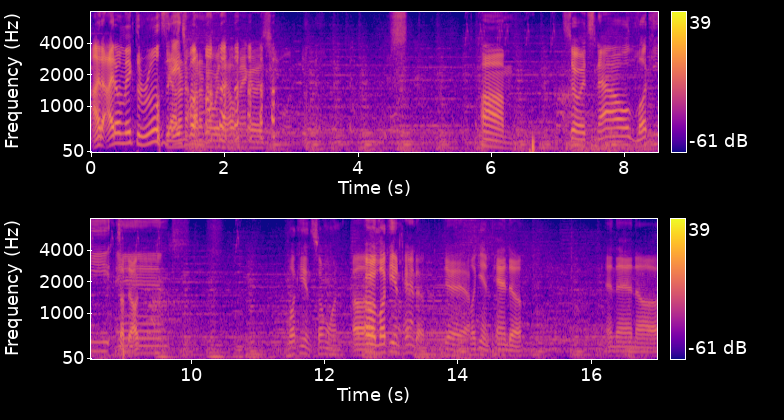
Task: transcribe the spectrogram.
I, I don't make the rules. Yeah, I don't, know, I don't know where the hell Mango is. Um, so it's now Lucky What's up, dog? and Lucky and someone. Uh, oh, Lucky and Panda. Yeah, yeah. yeah. Lucky and Panda. And then uh,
